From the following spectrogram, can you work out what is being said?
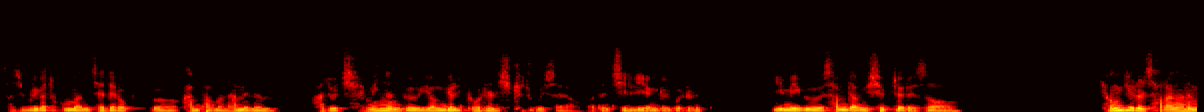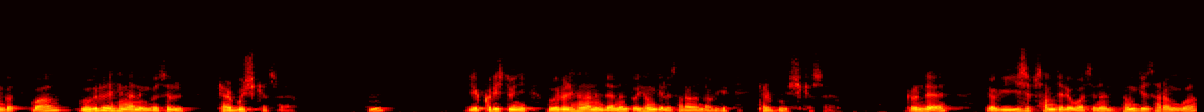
사실 우리가 조금만 제대로 어, 간파만 하면은 아주 재밌는 그 연결고리를 시켜주고 있어요. 어떤 진리 연결고리를. 이미 그 3장 10절에서 형제를 사랑하는 것과 의를 행하는 것을 결부시켰어요. 응? 이게 그리스도인이 의를 행하는 자는 또 형제를 사랑한다 이렇게 결부시켰어요. 그런데 여기 23절에 와서는 형제 사랑과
